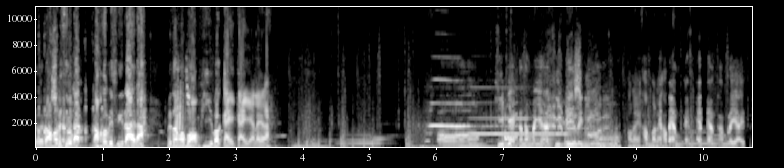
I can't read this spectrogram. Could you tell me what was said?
เออน้องก็ไปซื้อได้น้องก็ไปซื้อได้นะไม่ต้องมาบอกพี่ว่าไก่ไก่อะไรนะอ๋อทีมแยกกันทำไมอะทีมเอออะไรนี่โอ้อะไรครับอะไรไอ้ครับแปมไอ้ไอ้แปมทำอะไรอะไอ้แป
